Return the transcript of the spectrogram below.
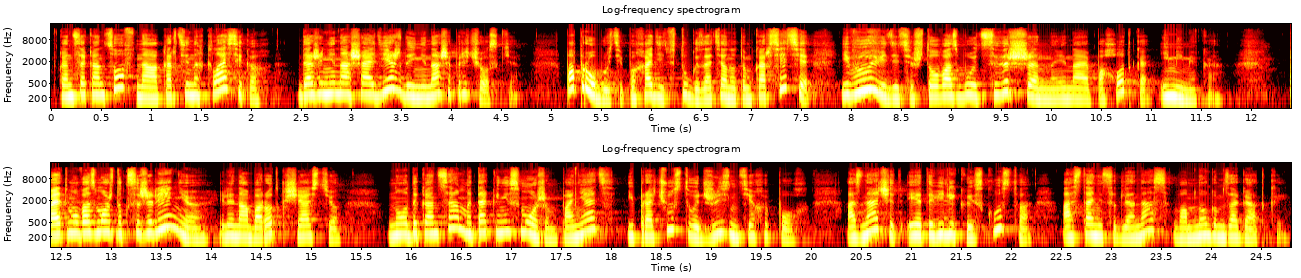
В конце концов, на картинах классиках даже не наша одежда и не наши прически. Попробуйте походить в туго затянутом корсете, и вы увидите, что у вас будет совершенно иная походка и мимика. Поэтому, возможно, к сожалению, или наоборот, к счастью, но до конца мы так и не сможем понять и прочувствовать жизнь тех эпох. А значит, и это великое искусство останется для нас во многом загадкой.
